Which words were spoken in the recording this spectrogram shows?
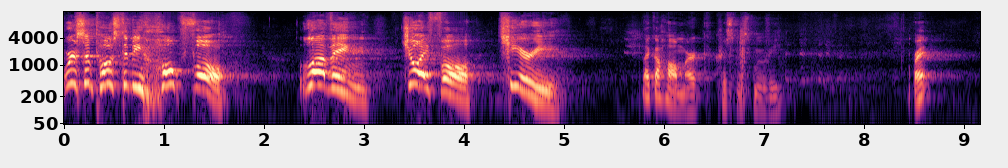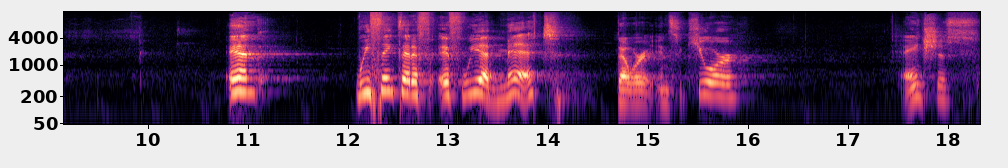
we're supposed to be hopeful, loving, joyful, cheery, like a Hallmark Christmas movie. Right? And we think that if, if we admit that we're insecure, anxious,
